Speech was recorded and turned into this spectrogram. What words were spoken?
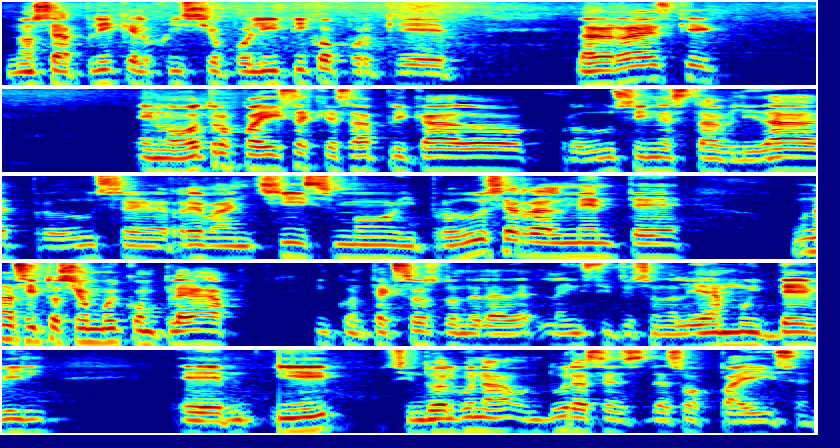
no se aplique el juicio político porque la verdad es que en los otros países que se ha aplicado produce inestabilidad, produce revanchismo y produce realmente una situación muy compleja en contextos donde la, institucionalidad es muy débil eh, y sin duda alguna Honduras es de esos países.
